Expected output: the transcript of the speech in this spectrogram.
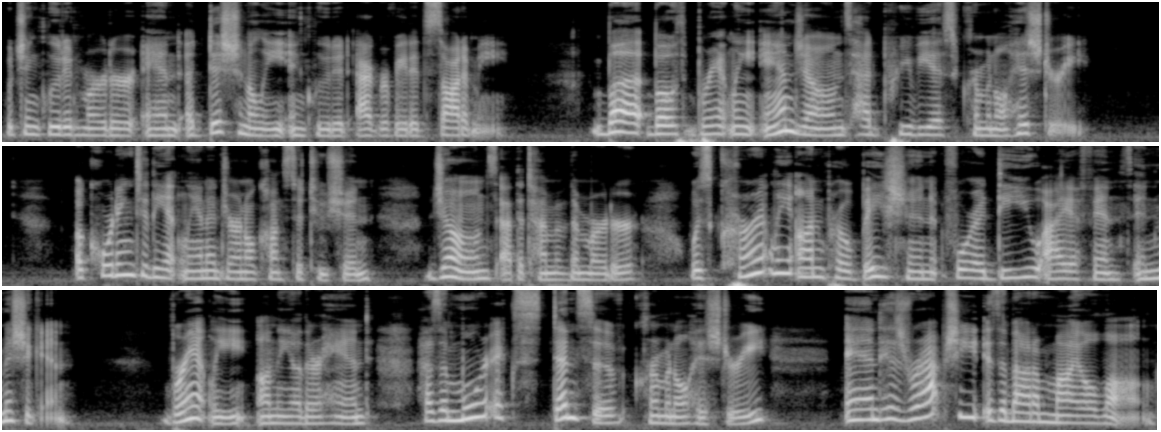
which included murder and additionally included aggravated sodomy. But both Brantley and Jones had previous criminal history. According to the Atlanta Journal Constitution, Jones, at the time of the murder, was currently on probation for a DUI offense in Michigan. Brantley, on the other hand, has a more extensive criminal history, and his rap sheet is about a mile long.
